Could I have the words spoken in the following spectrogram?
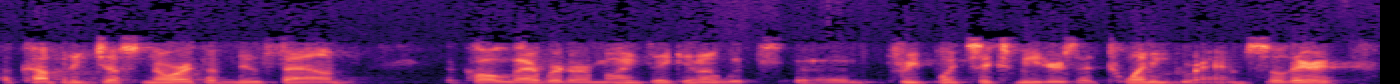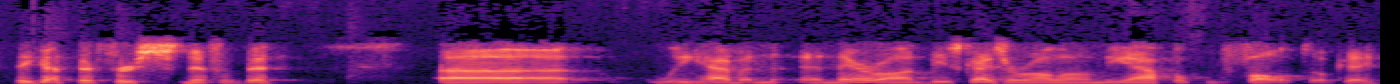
A company just north of Newfound called Labrador Mines, they came out with uh, 3.6 meters at 20 grams. So they they got their first sniff of it. Uh, we have an, and they're on. These guys are all on the Appleton Fault, okay,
